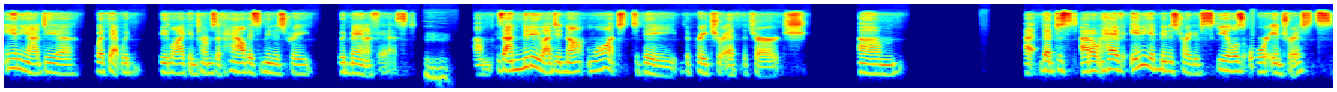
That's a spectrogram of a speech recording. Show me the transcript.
any idea what that would be like in terms of how this ministry would manifest. Mm-hmm. Um, because I knew I did not want to be the preacher at the church. Um, I, that just, I don't have any administrative skills or interests.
